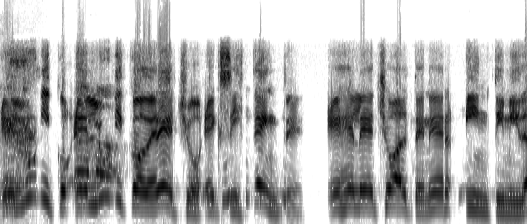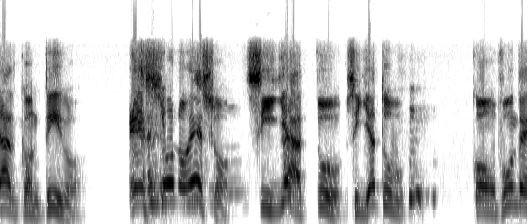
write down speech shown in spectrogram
El único, el único derecho existente es el hecho al tener intimidad contigo. Es solo eso. Si ya tú, si ya tú confundes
